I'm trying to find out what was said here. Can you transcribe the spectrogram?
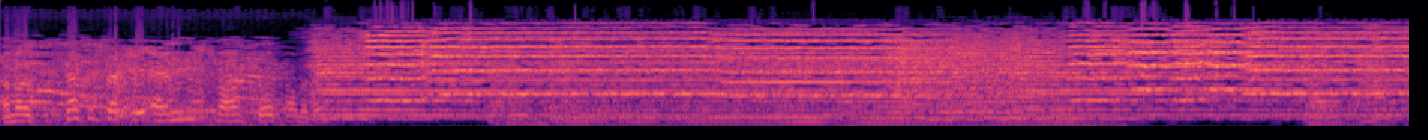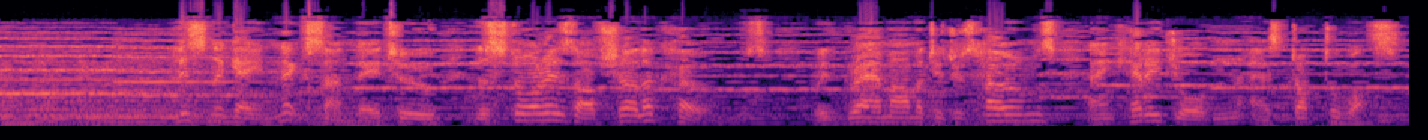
a most satisfactory end to our short holiday. Listen again next Sunday to The Stories of Sherlock Holmes with Graham Armitage's Holmes and Kerry Jordan as Dr. Watson.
